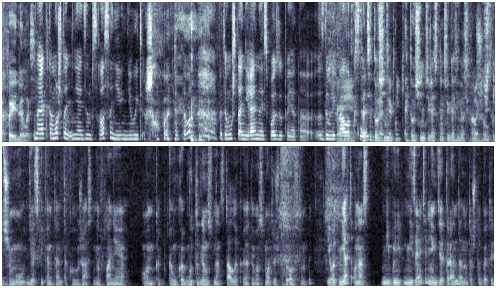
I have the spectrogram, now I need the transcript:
Профейлилась. Ну, я к тому, что ни один взрослый не, не выдержал этого, потому что они реально используют, понятно, завлекаловку. Кстати, это очень, это очень интересно. Я всегда себя спрашивал, почему детский контент такой ужасный. Ну, в плане, он как, как, как будто для нас отсталый, когда ты его смотришь взрослым. И вот нет у нас, не, вы не, не заметили нигде тренда на то, чтобы это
